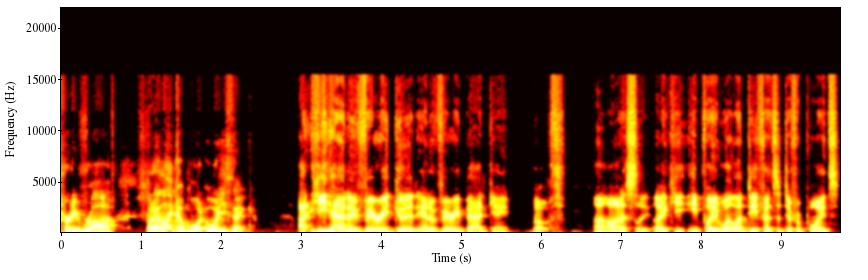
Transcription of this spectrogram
pretty raw, but I like him. What, what do you think? Uh, he had a very good and a very bad game, both. Uh, honestly, like he he played well on defense at different points.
